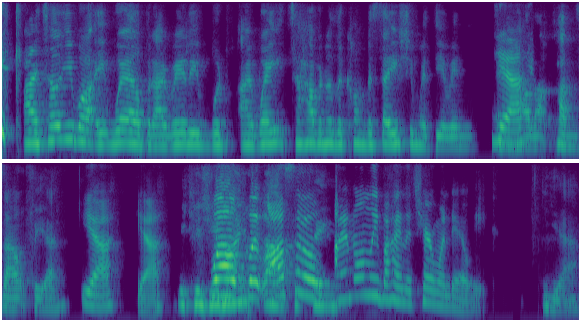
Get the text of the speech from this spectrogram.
Like, I tell you what it will but I really would I wait to have another conversation with you in, in yeah. how that pans out for you. Yeah yeah. Because well but also think, I'm only behind the chair one day a week. Yeah.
